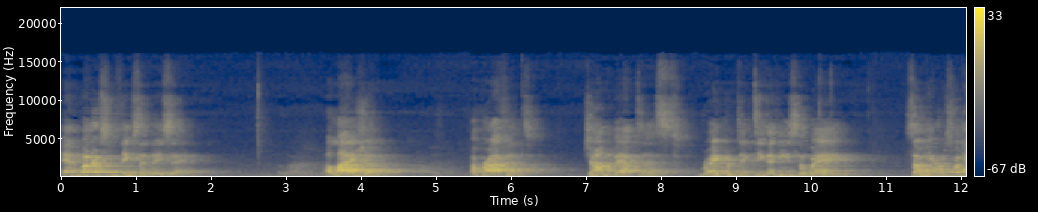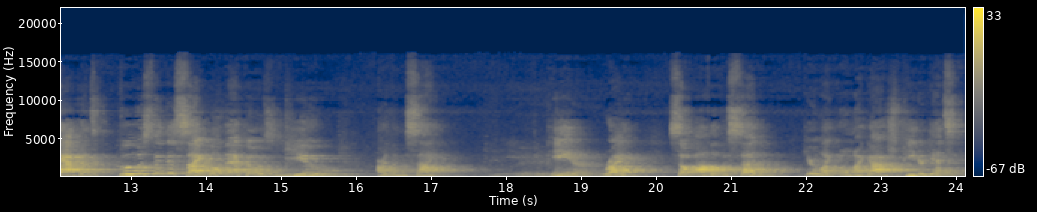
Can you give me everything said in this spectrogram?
And what are some things that they say? Elijah. Elijah a prophet, John the Baptist, right, predicting that he's the way. So here's what happens. Who's the disciple that goes, You are the Messiah? Peter, right. So all of a sudden, you're like, Oh my gosh, Peter gets it.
